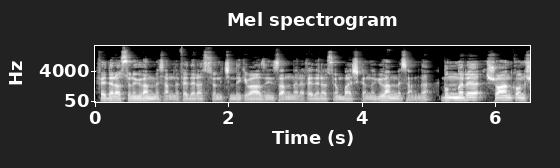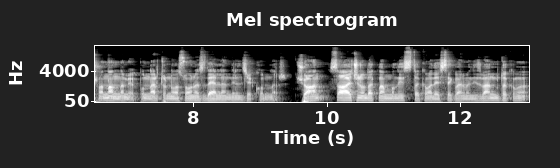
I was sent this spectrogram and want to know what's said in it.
federasyona güvenmesem de, federasyon içindeki bazı insanlara, federasyon başkanına güvenmesem de bunları şu an konuşmanın anlamı yok. Bunlar turnuva sonrası değerlendirilecek konular. Şu an saha için odaklanmalıyız, takıma destek vermeliyiz. Ben bu takımı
